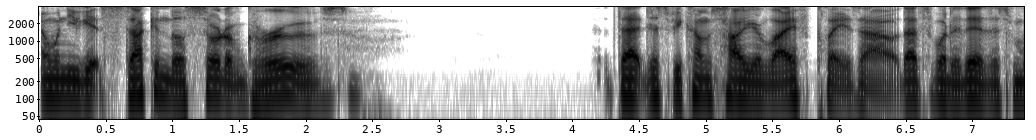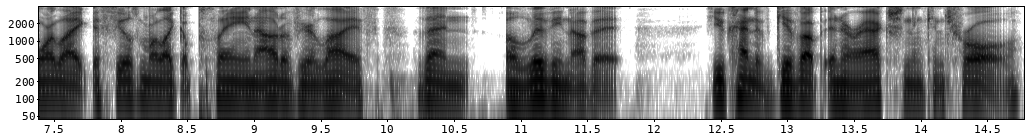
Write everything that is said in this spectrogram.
And when you get stuck in those sort of grooves that just becomes how your life plays out. That's what it is. It's more like it feels more like a playing out of your life than a living of it. You kind of give up interaction and control.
